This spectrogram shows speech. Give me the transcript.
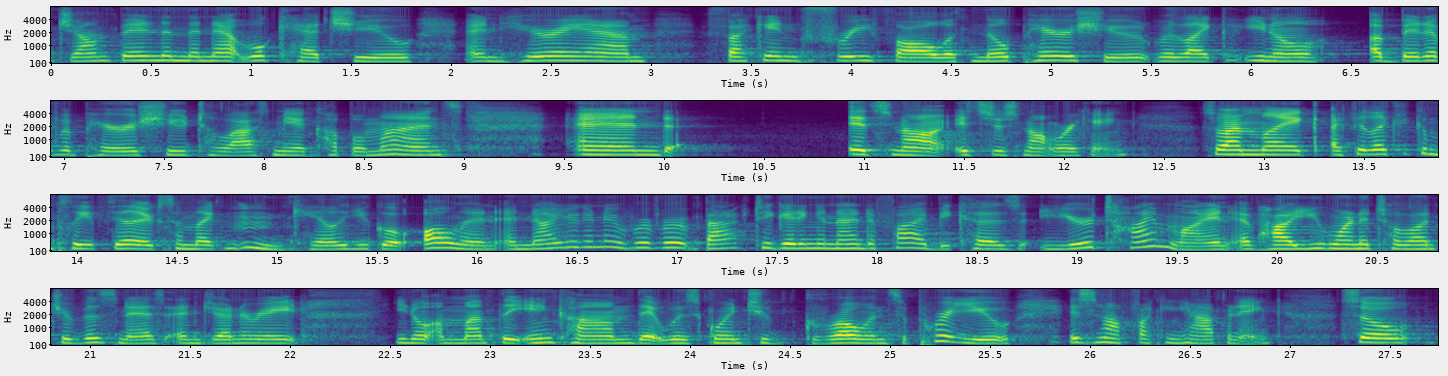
jump in and the net will catch you, and here I am fucking free fall with no parachute, with like, you know, a bit of a parachute to last me a couple months and it's not it's just not working. So I'm like, I feel like a complete failure because I'm like, hmm, Kehla, you go all in, and now you're gonna revert back to getting a nine to five because your timeline of how you wanted to launch your business and generate, you know, a monthly income that was going to grow and support you is not fucking happening. So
